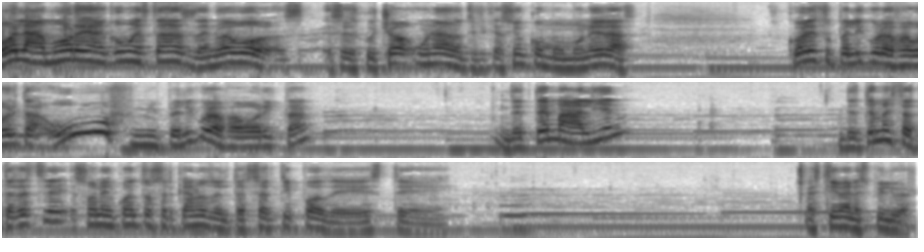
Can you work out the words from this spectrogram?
Hola Morgan, ¿cómo estás? De nuevo se escuchó una notificación como monedas. ¿Cuál es tu película favorita? Uf, mi película favorita. De tema Alien. De tema extraterrestre son encuentros cercanos del tercer tipo de este Steven Spielberg.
